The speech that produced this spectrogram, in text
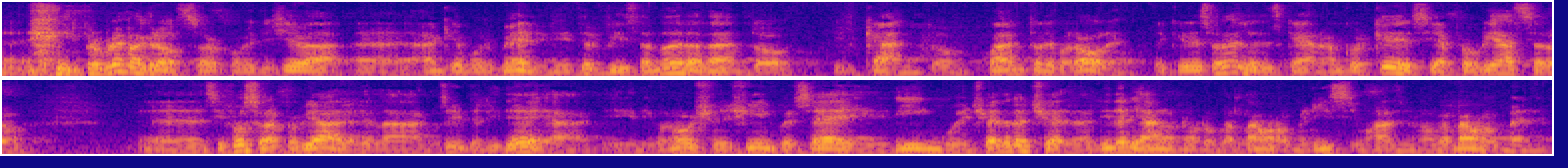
Eh, il problema grosso, come diceva eh, anche Morbelli in intervista, non era tanto il canto quanto le parole, perché le sorelle Lescano, ancorché si appropriassero eh, si fossero appropriate della, così, dell'idea di, di, conoscere 5, 6 lingue, eccetera, eccetera, l'italiano non lo parlavano benissimo, anzi non lo parlavano bene.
